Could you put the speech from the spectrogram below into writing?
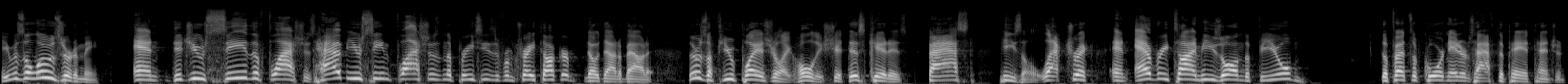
he was a loser to me. And did you see the flashes? Have you seen flashes in the preseason from Tre Tucker? No doubt about it. There's a few plays you're like, holy shit, this kid is fast. He's electric. And every time he's on the field, defensive coordinators have to pay attention.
